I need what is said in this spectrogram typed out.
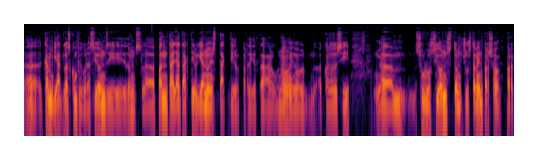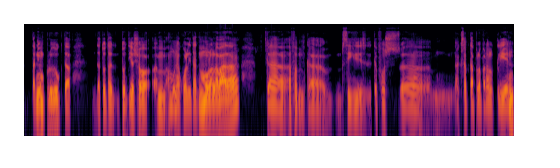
uh, canviat les configuracions i doncs, la pantalla tàctil ja no és tàctil, per dir-te alguna cosa, no? I, coses així. Um, solucions, doncs, justament per això, per tenir un producte de tot, tot i això amb, amb una qualitat molt elevada, que, que, sigui, que fos eh, acceptable per al client,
